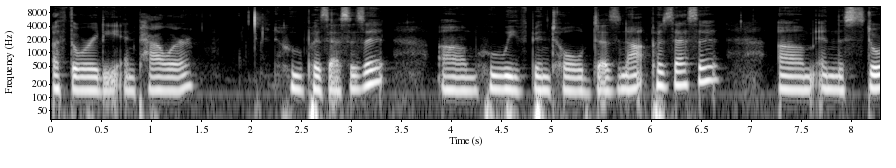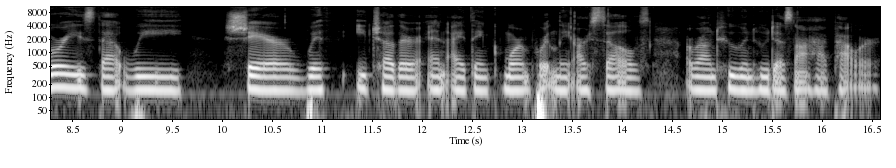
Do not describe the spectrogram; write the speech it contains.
authority and power, who possesses it, um, who we've been told does not possess it, um, and the stories that we share with each other, and I think more importantly, ourselves around who and who does not have power,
